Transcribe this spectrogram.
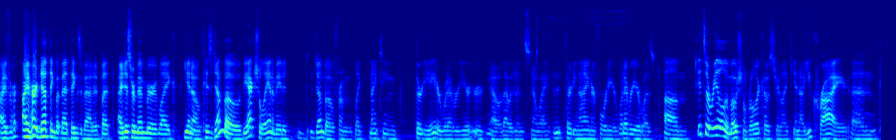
I've he- I've heard nothing but bad things about it, but I just remember like you know, because Dumbo, the actual animated D- Dumbo from like 1938 or whatever year, or no, that would have been Snow White, 39 or 40 or whatever year it was. Um, it's a real emotional roller coaster. Like you know, you cry and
